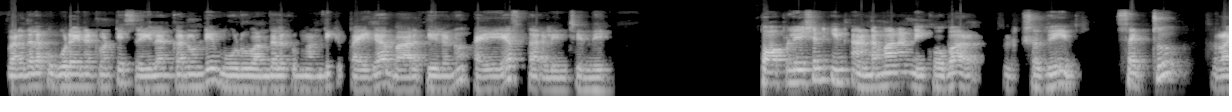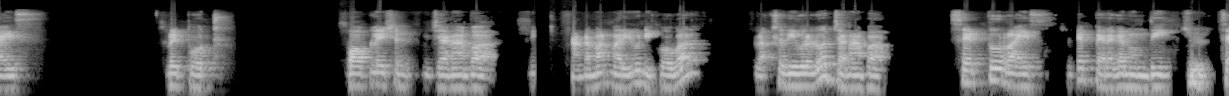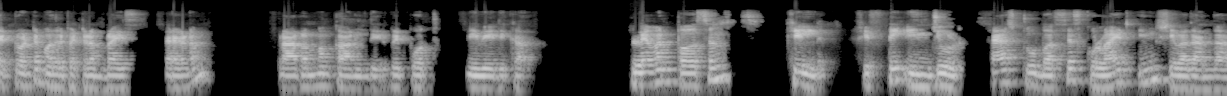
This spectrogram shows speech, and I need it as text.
వరదలకు గురైనటువంటి శ్రీలంక నుండి మూడు వందలకు మందికి పైగా భారతీయులను IAF తరలించింది. Population in Andaman and Nicobar Lakshadweep set to rise report population జనాభా అండమాన్ మరియు నికోబార్ లక్షద్వీపులలో జనాభా సెట్ టు రైస్ అంటే పెరగనుంది. సెట్ అంటే మొదలు పెట్టడం రైస్ పెరగడం ప్రారంభం కానుంది. రిపోర్ట్ నివేదిక. Eleven persons killed fifty injured as two buses collide in Sivaganga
